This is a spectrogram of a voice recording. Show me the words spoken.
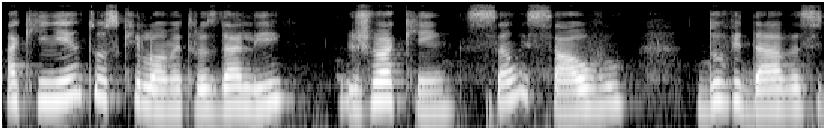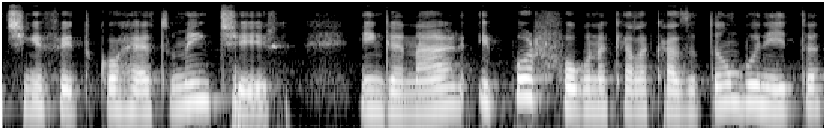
A 500 quilômetros dali, Joaquim, são e salvo, duvidava se tinha feito correto mentir, enganar e pôr fogo naquela casa tão bonita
